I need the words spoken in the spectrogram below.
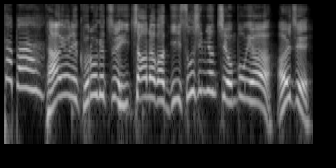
타봐. 당연히 그러겠지. 이 차 하나가 네 수십 년치 연봉이야. 알지?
